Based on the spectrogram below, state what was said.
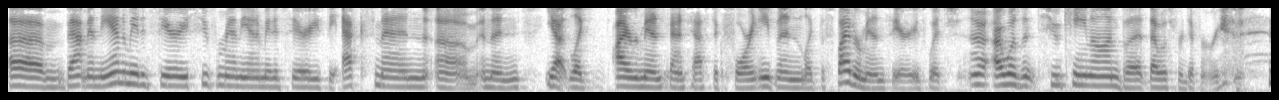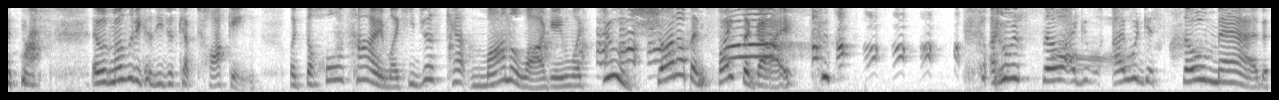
um, Batman the animated series, Superman the animated series, the X Men, um, and then yeah, like Iron Man, Fantastic Four, and even like the Spider Man series, which uh, I wasn't too keen on, but that was for different reasons. it was mostly because he just kept talking. Like the whole time, like he just kept monologuing. Like, dude, shut up and fight the guy. I was so I, I would get so mad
